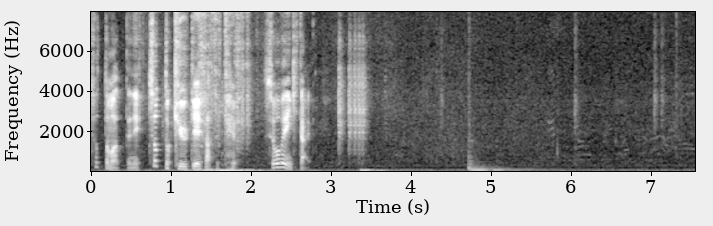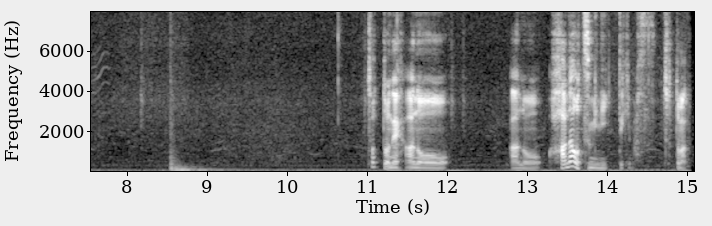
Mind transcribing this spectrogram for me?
ちょっと待ってね。ちょっと休憩させて。正面行きたい。ちょっとね、あのあの花を摘みに行ってきます。ちょっと待って。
